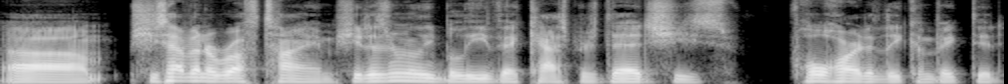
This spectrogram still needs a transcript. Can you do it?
um she's having a rough time she doesn't really believe that caspar's dead she's wholeheartedly convicted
